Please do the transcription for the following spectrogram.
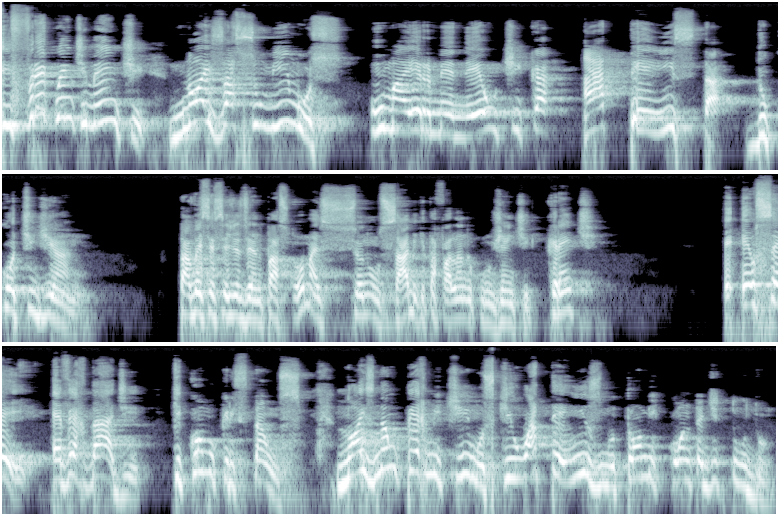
E frequentemente nós assumimos uma hermenêutica ateísta do cotidiano. Talvez você esteja dizendo, pastor, mas o senhor não sabe que está falando com gente crente? Eu sei, é verdade que, como cristãos, nós não permitimos que o ateísmo tome conta de tudo.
